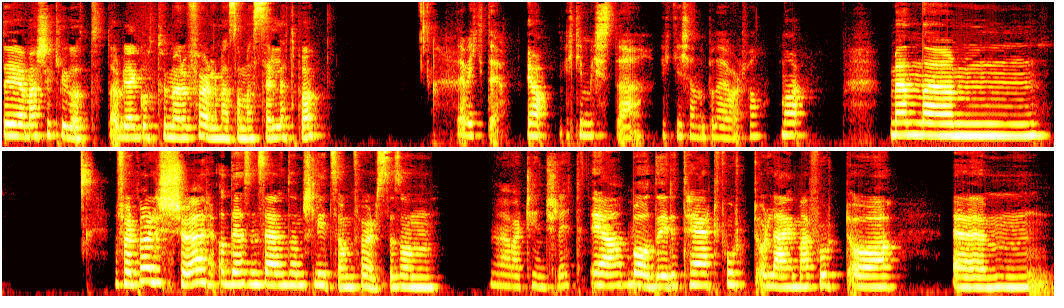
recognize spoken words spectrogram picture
Det gjør meg skikkelig godt. Da blir jeg i godt humør og føler meg som meg selv etterpå. Det er viktig. Ja, Ikke miste Ikke kjenne på det, i hvert fall. nei. Men um, jeg følte meg veldig skjør, og det syns jeg er en sånn slitsom følelse. sånn Du har vært tynnslitt. Ja, både irritert fort og lei meg fort og um,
